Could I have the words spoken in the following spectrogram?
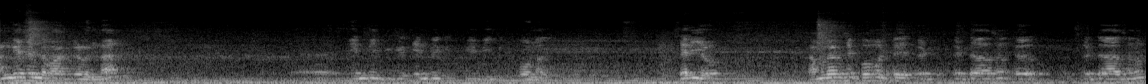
அங்கேஜந்த வாக்குகளும் தான் என்பிபிக்கு என்பிபிபிக்கு போனது. சரியோ? தமிழரசு இப்போ எட்டு எட்டு ஆசனம் எட்டு ஆசனம்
